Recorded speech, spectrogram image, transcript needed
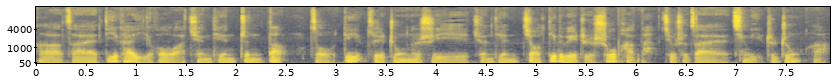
啊，在低开以后啊，全天震荡走低，最终呢是以全天较低的位置收盘的，就是在情理之中啊，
